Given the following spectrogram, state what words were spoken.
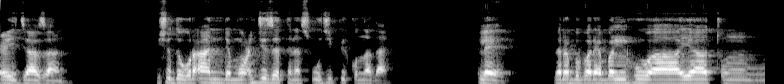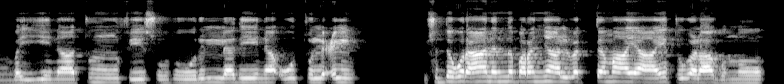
എഴുജാസാണ് വിശുദ്ധ ഖുർആാനിന്റെ മോജിസത്തിനെ സൂചിപ്പിക്കുന്നതാണ്. അല്ലേ? റബ്ബ് പറയാ ബൽ ഹുവ ആയാതും ബയ്യിനാതും ഫീ സുദൂരിൽ ഊതുൽ ഇൽം. വിശുദ്ധ ഖുർആൻ എന്ന് പറഞ്ഞാൽ വ്യക്തമായ ആയത്തുകളാകുന്നു.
